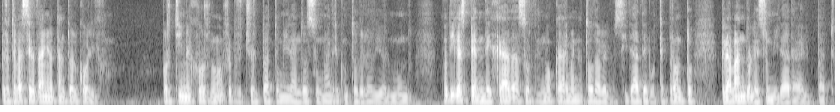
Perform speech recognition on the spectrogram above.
Pero te va a hacer daño tanto alcohol, hijo. Por ti mejor, ¿no? reprochó el pato mirando a su madre con todo el odio del mundo. No digas pendejadas, ordenó Carmen a toda velocidad, de bote pronto, clavándole su mirada al pato.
